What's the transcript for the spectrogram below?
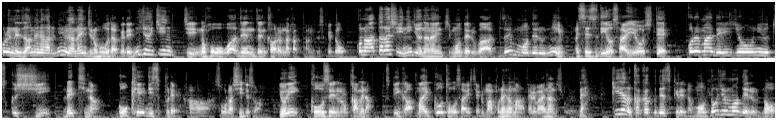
これね残念ながら27インチの方だけで21インチの方は全然変わらなかったんですけどこの新しい27インチモデルは全モデルに SSD を採用してこれまで以上に美しいレティナ 5K ディスプレイ。ああそうらしいですわ。より高性能のカメラスピーカーマイクを搭載している。まあこの辺はまあ当たり前なんでしょうけどね。気になる価格ですけれども標準モデルの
